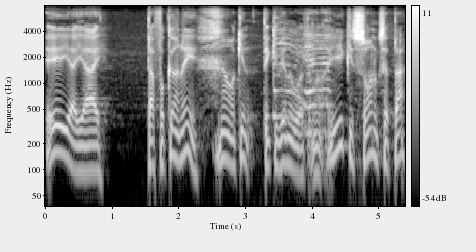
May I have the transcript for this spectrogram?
Ei, ai, ai. Tá focando aí? Não, aqui tem que ver no outro. Mano. Ih, que sono que você tá.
